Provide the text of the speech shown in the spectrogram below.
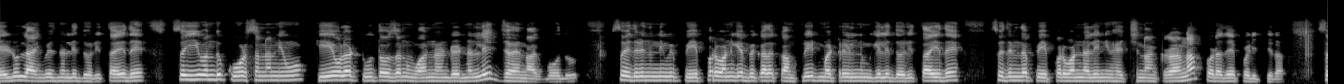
ಎರಡು ಲ್ಯಾಂಗ್ವೇಜ್ನಲ್ಲಿ ದೊರೀತಾ ಇದೆ. ಸೊ ಈ ಒಂದು ಕೋರ್ಸನ್ನು ನೀವು ಕೇವಲ ಟೂ ತೌಸಂಡ್ ಒನ್ ಹಂಡ್ರೆಡ್ನಲ್ಲಿ ಜಾಯ್ನ್ ಆಗ್ಬೋದು. ಸೊ ಇದರಿಂದ ನಿಮಗೆ ಪೇಪರ್ ಒನ್ಗೆ ಬೇಕಾದ ಕಂಪ್ಲೀಟ್ ಮಟೀರಿಯಲ್ ನಿಮಗೆ ಇಲ್ಲಿ ದೊರೀತಾ ಇದೆ. ಸೊ ಇದರಿಂದ ಪೇಪರ್ ಒನ್ನಲ್ಲಿ ನೀವು ಹೆಚ್ಚಿನ ಅಂಕಗಳನ್ನ ಪಡೆದೇ ಪಡಿತೀರಾ. ಸೊ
